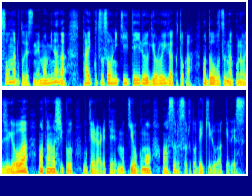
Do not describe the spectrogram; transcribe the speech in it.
そうなるとですね、まあ、皆が退屈そうに聞いている魚類学とか、ま、動物学の授業は、ま、楽しく受けられて、ま、記憶も、まあ、スルスルとできるわけです。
